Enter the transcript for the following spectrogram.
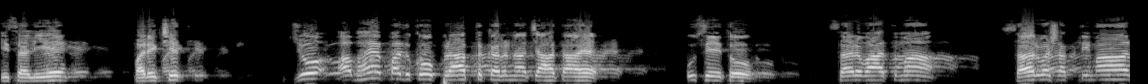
इसलिए परीक्षित, जो अभय पद को प्राप्त करना चाहता है, उसे तो सर्वात्मा, सर्वशक्तिमान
